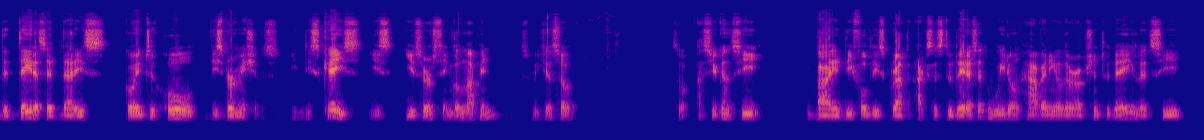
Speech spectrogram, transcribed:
the dataset that is going to hold these permissions. In this case, is user single mapping, as we just saw. So as you can see, by default is grant access to dataset. We don't have any other option today. Let's see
